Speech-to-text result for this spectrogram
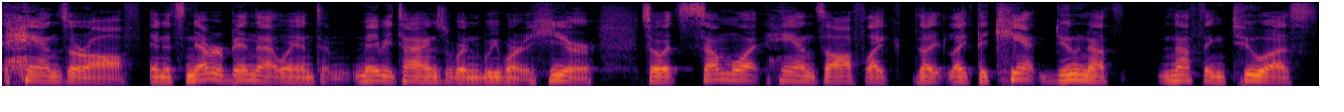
hands are off and it's never been that way until maybe times when we weren't here so it's somewhat hands off like like, like they can't do nothing nothing to us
